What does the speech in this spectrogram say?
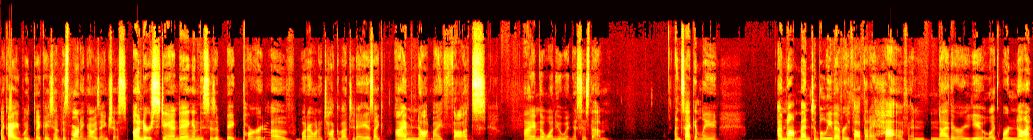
Like I would like I said this morning, I was anxious. Understanding and this is a big part of what I want to talk about today is like I'm not my thoughts. I am the one who witnesses them. And secondly, I'm not meant to believe every thought that I have and neither are you. Like we're not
